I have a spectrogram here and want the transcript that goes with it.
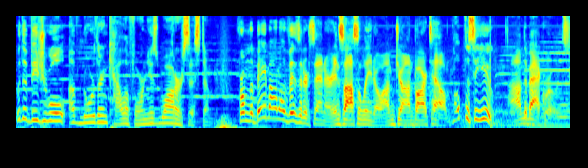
with a visual of Northern California's water system. From the Bay Model Visitor Center in Sausalito, I'm John Bartell. Hope to see you on the back roads.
